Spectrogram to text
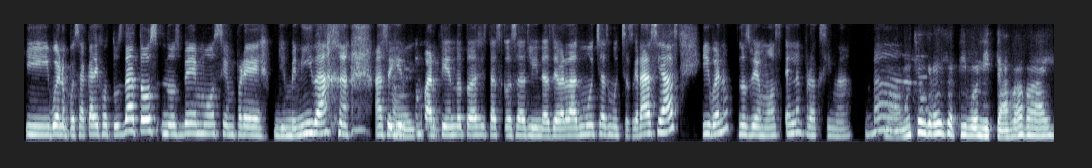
Y bueno, pues acá dejo tus datos. Nos vemos siempre bienvenida a seguir compartiendo todas estas cosas lindas. De verdad, muchas, muchas gracias. Y bueno, nos vemos en la próxima. Bye. muchas gracias a ti, bonita. Bye bye.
